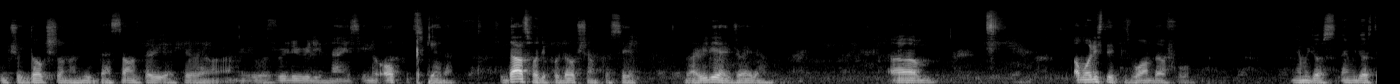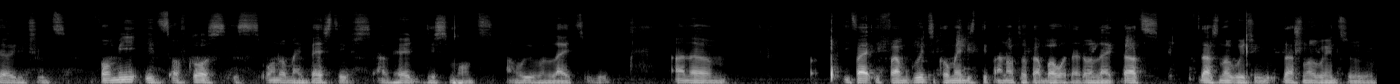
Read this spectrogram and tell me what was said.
introduction on it that sounds very ethereal and it was really really nice you know all put together so that's for the production per se i really enjoyed that um this tape is wonderful let me just let me just tell you the truth for me it's of course it's one of my best tips i've heard this month i won't even lie to you and um if i if i'm going to comment this tape and not talk about what i don't like that's that's not going to that's not going to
